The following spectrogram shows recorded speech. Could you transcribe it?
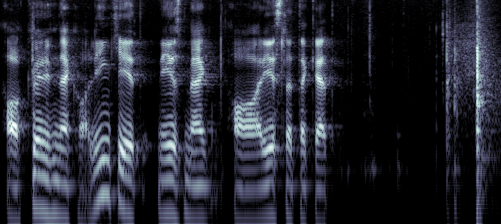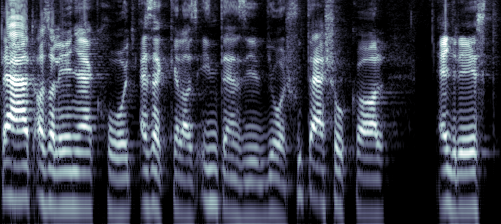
a könyvnek a linkjét, nézd meg a részleteket. Tehát az a lényeg, hogy ezekkel az intenzív, gyors futásokkal egyrészt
